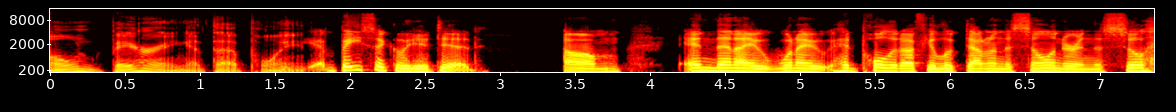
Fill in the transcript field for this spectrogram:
own bearing at that point. Yeah, basically it did. Um, and then I when I had pulled it off, you look down on the cylinder and the sil-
